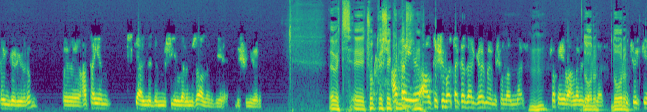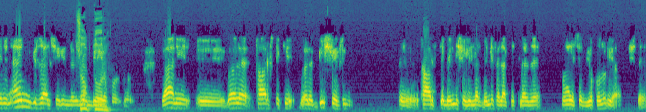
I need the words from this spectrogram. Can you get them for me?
öngörüyorum. E, Hatay'ın eski haline dönmesi yıllarımızı alır diye düşünüyorum. Evet, e, çok teşekkürler. Hatay'ı Hı. 6 Şubat'a kadar görmemiş olanlar Hı hı. çok eyvahlanacaklar. Doğru, doğru. Türkiye'nin en güzel şehirlerinden Çok biri doğru. oldu. Yani e, böyle tarihteki böyle bir şehrin e, tarihte belli şehirler belli felaketlerde maalesef yok olur ya işte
